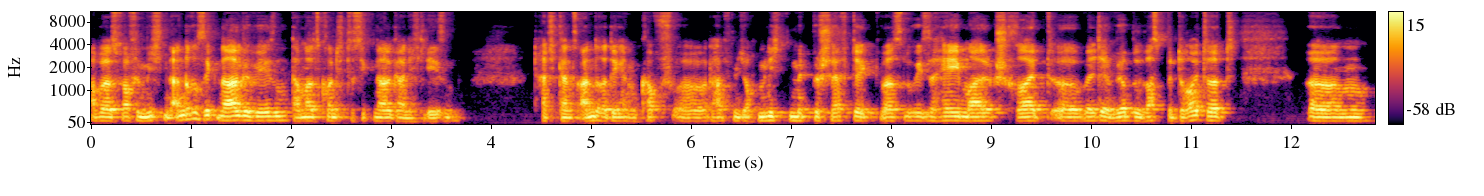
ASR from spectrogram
Aber es war für mich ein anderes Signal gewesen. Damals konnte ich das Signal gar nicht lesen. Da hatte ich ganz andere Dinge im Kopf. Äh, da habe ich mich auch nicht mit beschäftigt, was Louise Hay mal schreibt, äh, welcher Wirbel was bedeutet. Ähm,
